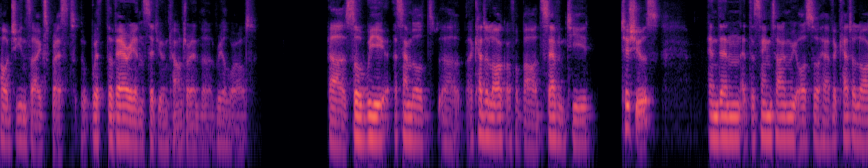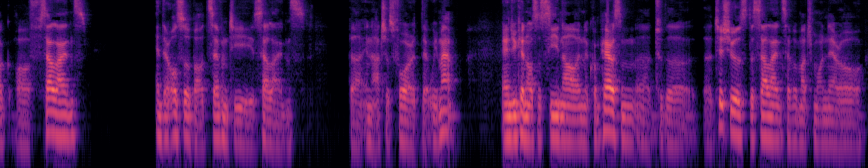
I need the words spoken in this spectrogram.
how genes are expressed with the variants that you encounter in the real world. Uh, so we assembled uh, a catalog of about 70 tissues. And then at the same time, we also have a catalog of cell lines. And there are also about 70 cell lines uh, in ARCHS4 that we map. And you can also see now in the comparison uh, to the uh, tissues, the cell lines have a much more narrow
